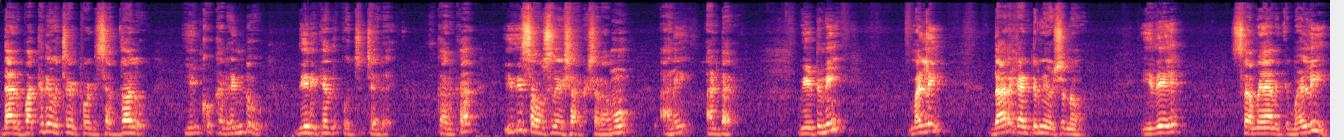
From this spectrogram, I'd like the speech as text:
దాని పక్కనే వచ్చినటువంటి శబ్దాలు ఇంకొక రెండు దీని కిందకు వచ్చి చేరాయి? కనుక ఇది సంశ్లేష అక్షరము అని అంటారు. వీటిని మళ్ళీ దాని కంటిన్యూషను ఇదే సమయానికి మళ్ళీ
